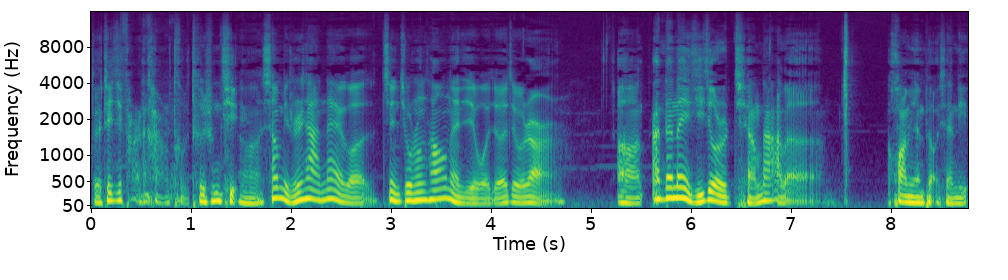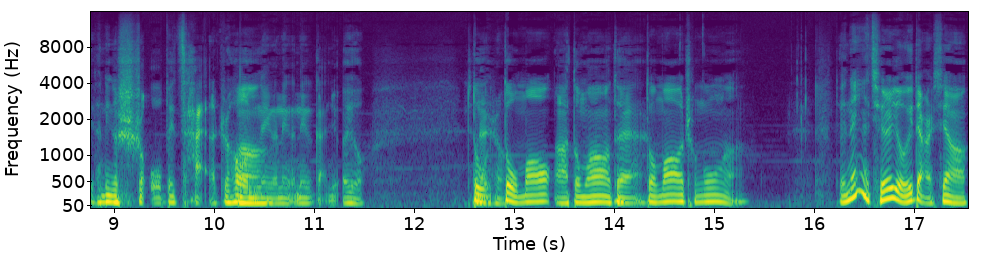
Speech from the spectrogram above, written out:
对，这集反正看着特别特别生气嗯、相比之下，那个进救生舱那集，我觉得就有点儿啊。啊但那集就是强大的画面表现力，他那个手被踩了之后那个那个那个感觉，哎呦，逗逗猫，啊，逗猫，对逗猫成功了。对，那个其实有一点像，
